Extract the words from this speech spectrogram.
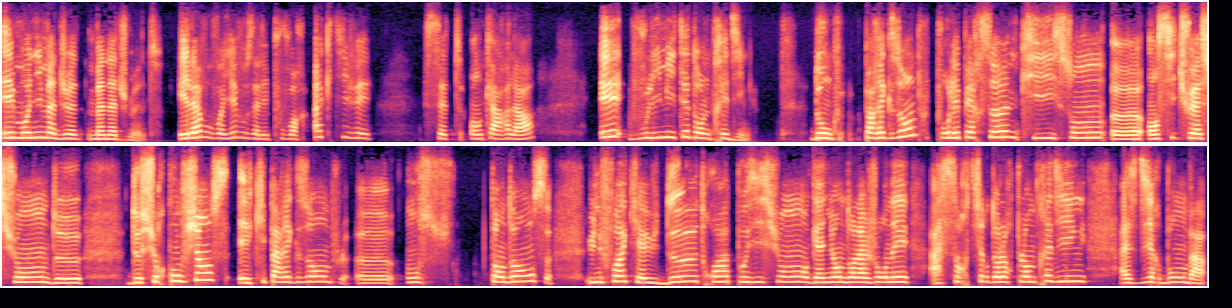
et Money Management. Et là, vous voyez, vous allez pouvoir activer cet encart-là et vous limiter dans le trading. Donc, par exemple, pour les personnes qui sont euh, en situation de, surconfiance et qui, par exemple, euh, ont tendance, une fois qu'il y a eu deux, trois positions gagnantes dans la journée, à sortir de leur plan de trading, à se dire, bon, bah,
